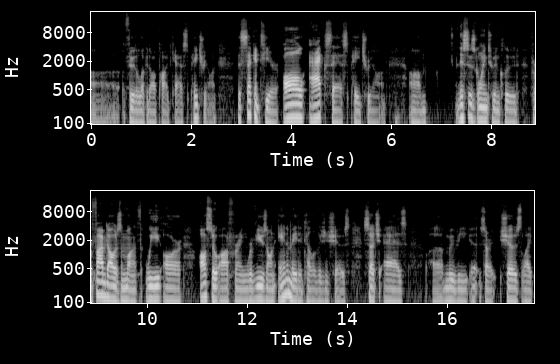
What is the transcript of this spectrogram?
uh, through the Look at All podcast Patreon. The second tier, all access Patreon. Um, this is going to include, for $5 a month, we are also offering reviews on animated television shows such as uh, movie, uh, sorry, shows like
